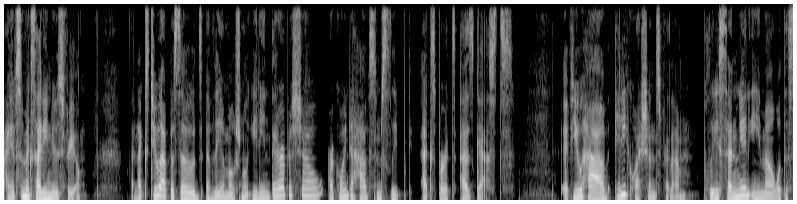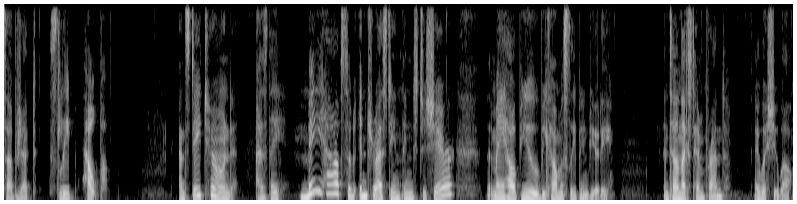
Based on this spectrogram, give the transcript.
I have some exciting news for you. The next two episodes of the Emotional Eating Therapist Show are going to have some sleep experts as guests. If you have any questions for them, please send me an email with the subject Sleep Help. And stay tuned as they may have some interesting things to share that may help you become a sleeping beauty. Until next time, friend, I wish you well.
